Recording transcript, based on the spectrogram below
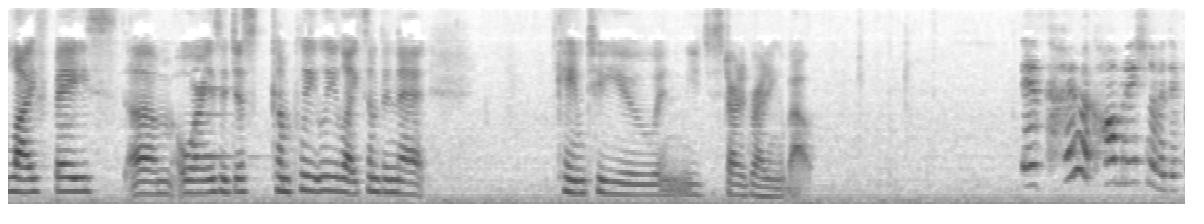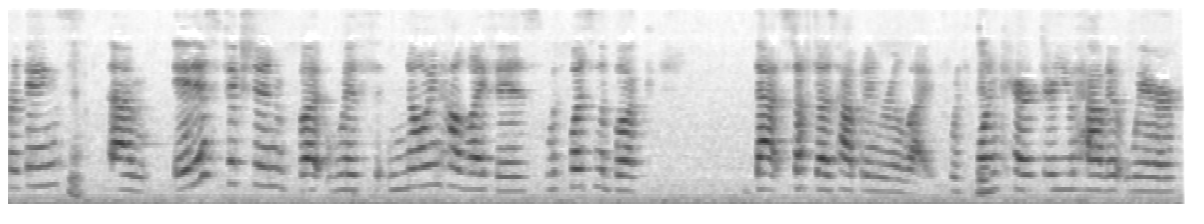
life based, um, or is it just completely like something that came to you and you just started writing about? It's kind of a combination of the different things. Yeah. Um, it is fiction, but with knowing how life is, with what's in the book, that stuff does happen in real life. With yeah. one character, you have it where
